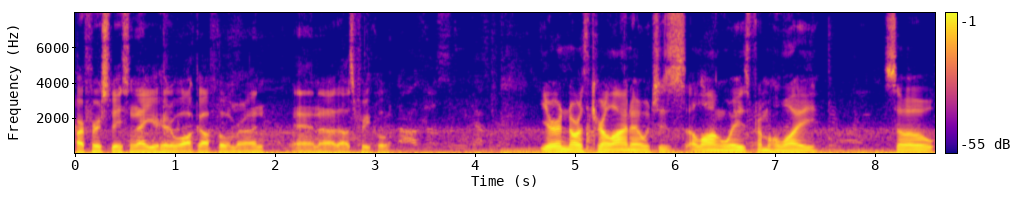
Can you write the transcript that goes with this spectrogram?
our first baseman that year hit a walk-off home run, and uh, that was pretty cool. You're in North Carolina, which is a long ways from Hawaii. So,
